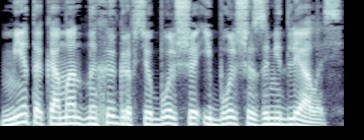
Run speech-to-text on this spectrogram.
мета командных игр все больше и больше замедлялась.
